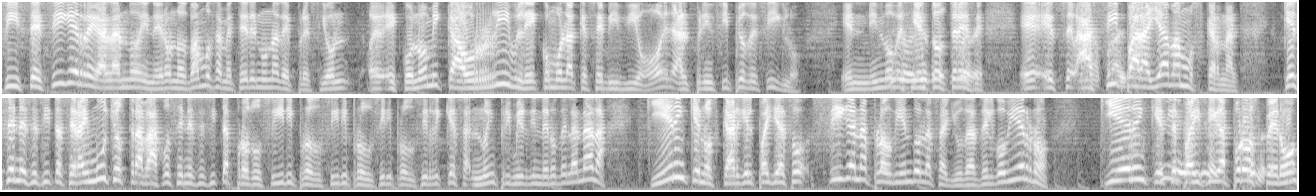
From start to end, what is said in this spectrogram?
Si se sigue regalando dinero, nos vamos a meter en una depresión eh, económica horrible como la que se vivió al principio de siglo, en 1913. Eh, así para allá vamos, carnal. ¿Qué se necesita hacer? Hay muchos trabajos, se necesita producir y producir y producir y producir riqueza, no imprimir dinero de la nada. ¿Quieren que nos cargue el payaso? Sigan aplaudiendo las ayudas del gobierno. ¿Quieren que este país siga próspero?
